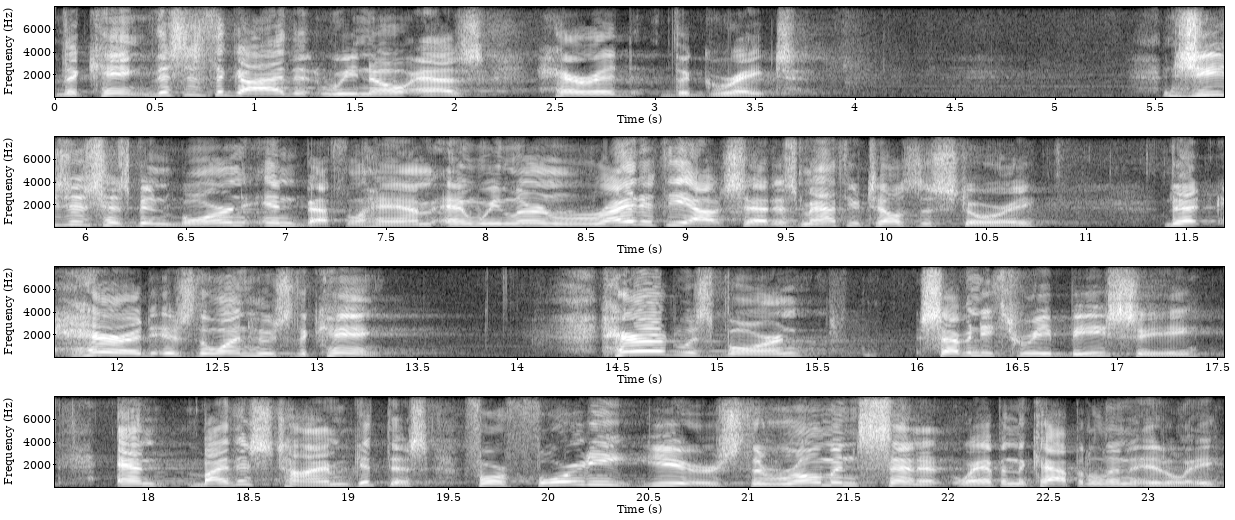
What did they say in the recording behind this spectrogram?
the king. This is the guy that we know as Herod the Great. Jesus has been born in Bethlehem, and we learn right at the outset, as Matthew tells the story, that Herod is the one who's the king. Herod was born 73 BC, and by this time, get this, for 40 years, the Roman Senate, way up in the capital in Italy,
